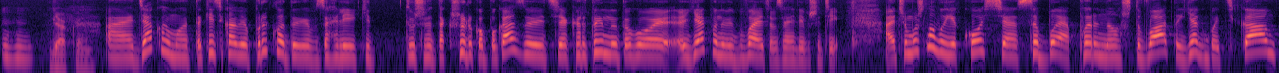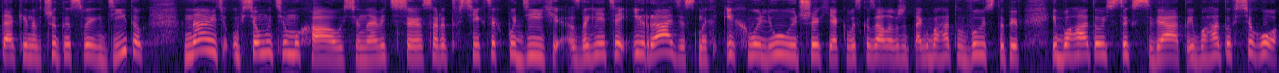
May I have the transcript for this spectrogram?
Угу. Дякую. Е, Дякуємо. Такі цікаві приклади, взагалі, які дуже так широко показують картину того, як воно відбувається взагалі в житті. А чи можливо якось себе переналаштувати як батькам, так і навчити своїх діток навіть у всьому цьому хаосі, навіть серед всіх цих подій, здається, і радісних, і хвилюючих, як ви сказали, вже так багато виступів, і багато ось цих свят, і багато всього.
